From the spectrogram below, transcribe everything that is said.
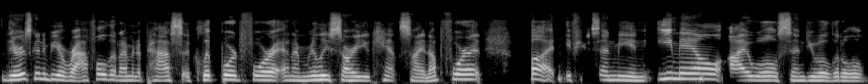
There's going to be a raffle that I'm going to pass a clipboard for, and I'm really sorry you can't sign up for it. But if you send me an email, I will send you a little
